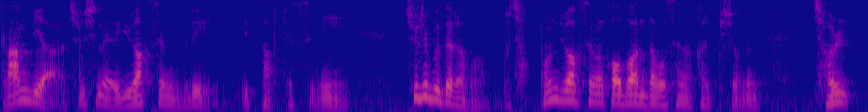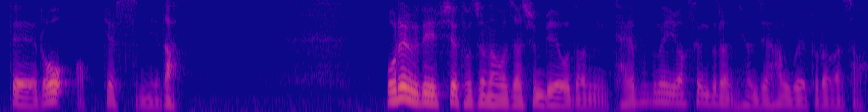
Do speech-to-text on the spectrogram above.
감비아 출신의 유학생들이 입학했으니 주리부대라고 무조건 유학생을 거부한다고 생각할 필요는 절대로 없겠습니다. 올해 의대 입시에 도전하고자 준비해오던 대부분의 유학생들은 현재 한국에 돌아가서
